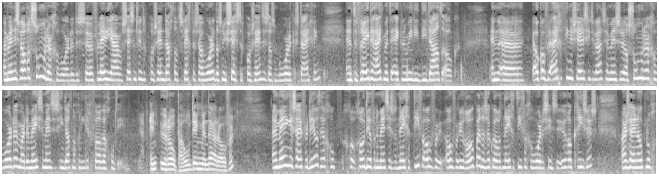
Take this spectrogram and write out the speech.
Maar men is wel wat somberder geworden. Dus verleden jaar was 26 procent dacht dat het slechter zou worden. Dat is nu 60 procent, dus dat is een behoorlijke stijging. En de tevredenheid met de economie die, die daalt ook. En uh, ja, ook over de eigen financiële situatie zijn mensen wel somberder geworden. Maar de meeste mensen zien dat nog in ieder geval wel goed in. Ja. En Europa, hoe denkt men daarover? Meningen zijn verdeeld. Een groot deel van de mensen is wat negatief over, over Europa. En dat is ook wel wat negatiever geworden sinds de eurocrisis. Maar er zijn ook nog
